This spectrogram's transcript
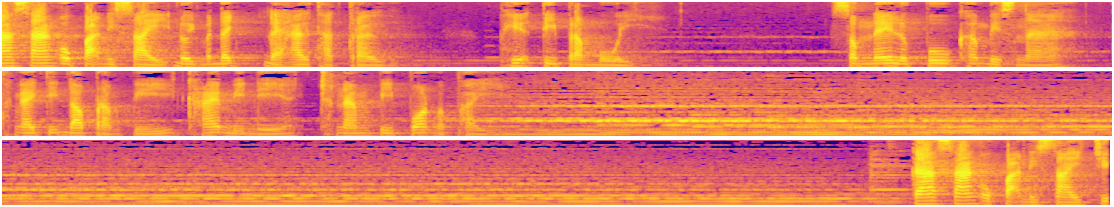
ការសាងឧបនិស្ស័យដោយម្ដេចដែលហៅថាត្រូវភាគទី6សំណេរលោកពូខឹមវាសនា ថ្ងៃទី17ខែមីនា ឆ្នាំ2020ការសាងឧបនិស្ស័យជា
